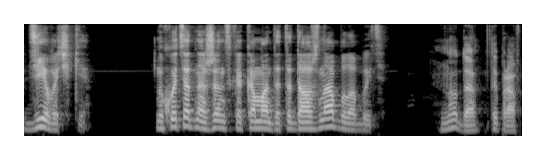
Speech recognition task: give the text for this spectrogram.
девочки? Ну, хоть одна женская команда это должна была быть. Ну да, ты прав.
